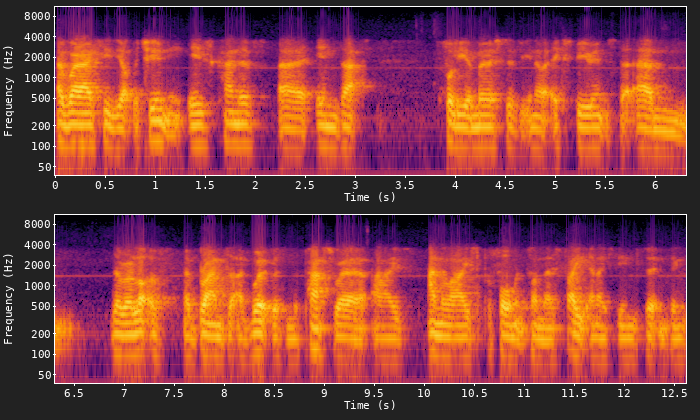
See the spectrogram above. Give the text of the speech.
where I see the opportunity is kind of uh, in that fully immersive, you know, experience. That um, there are a lot of uh, brands that I've worked with in the past where I've analysed performance on their site, and I've seen certain things,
